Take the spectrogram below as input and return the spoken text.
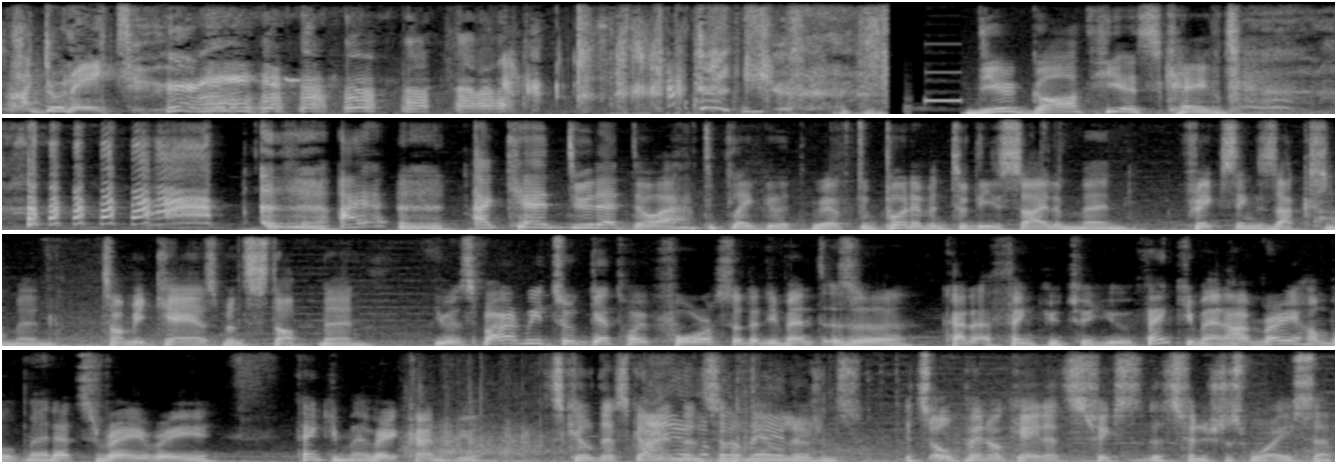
I donate! Dear God, he escaped. I I can't do that though. I have to play good. We have to put him into the asylum, man. Fixing Zaxxon, man. Tommy K has been stopped, man. You inspired me to get Hoi 4, so that event is a kind of a thank you to you. Thank you, man. I'm very humbled, man. That's very, very... Thank you, man. Very kind of you. Let's kill this guy and then set up the invasions. It's open. Okay, let's fix. Let's finish this war ASAP.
